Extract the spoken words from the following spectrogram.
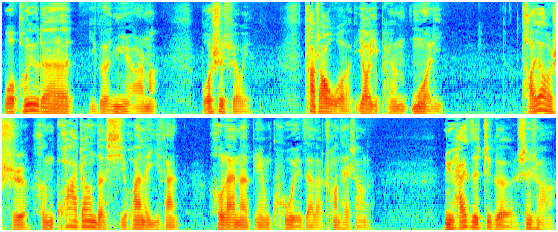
我朋友的一个女儿嘛，博士学位，她找我要一盆茉莉，讨要时很夸张的喜欢了一番，后来呢，便枯萎在了窗台上了。女孩子这个身上啊，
